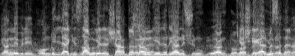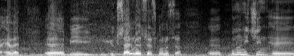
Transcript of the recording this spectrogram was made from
Yani Evet. ne bileyim 19 İlla ki zam gelir şartlara bir zam göre. gelir yani şu yani Keşke gelmese de. da evet e, bir yükselme söz konusu. E, bunun için e,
